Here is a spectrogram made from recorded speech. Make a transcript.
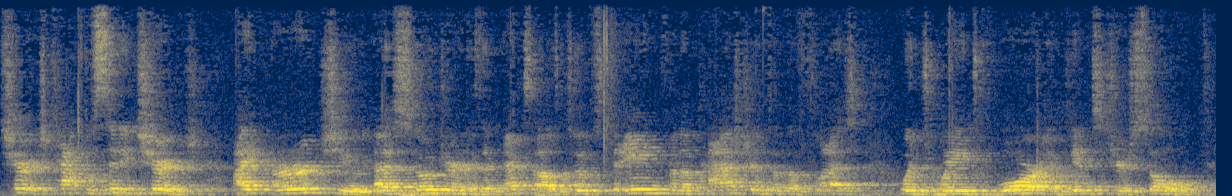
Church, Capital City Church, I urge you as sojourners and exiles to abstain from the passions of the flesh which wage war against your soul.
